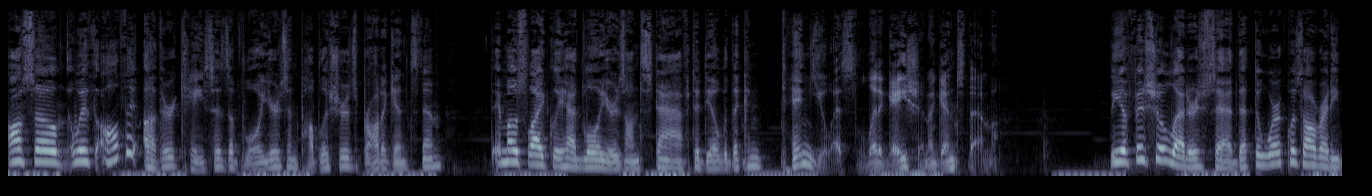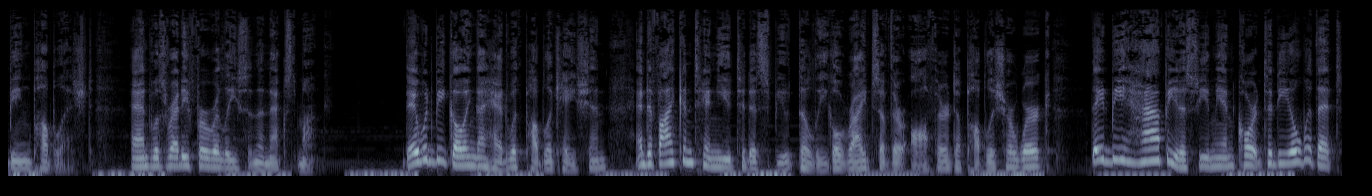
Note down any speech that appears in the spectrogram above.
Also, with all the other cases of lawyers and publishers brought against them, they most likely had lawyers on staff to deal with the continuous litigation against them. The official letter said that the work was already being published and was ready for release in the next month. They would be going ahead with publication, and if I continued to dispute the legal rights of their author to publish her work, They'd be happy to see me in court to deal with it.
